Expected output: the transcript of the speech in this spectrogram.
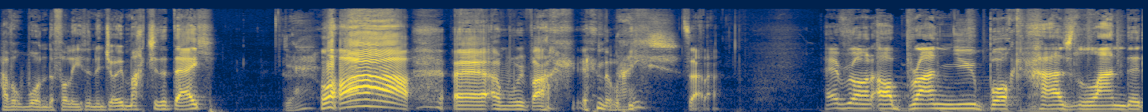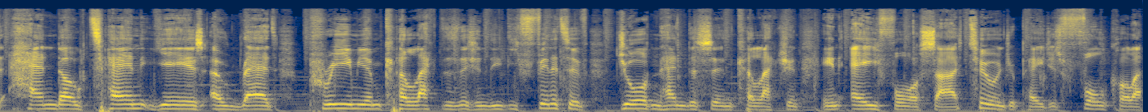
Have a wonderful evening. Enjoy match of the day. Yeah. Uh, and we'll be back in the nice. week. ta Hey everyone, our brand new book has landed. Hendo 10 Years a Red premium collector's edition, the definitive Jordan Henderson collection in A4 size, 200 pages, full colour,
